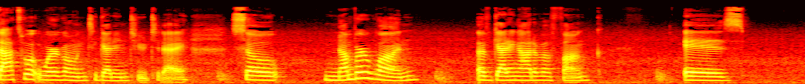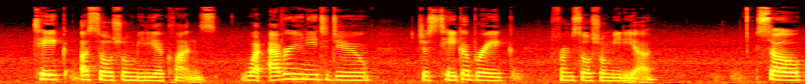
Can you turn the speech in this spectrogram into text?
that's what we're going to get into today. So, number one of getting out of a funk is take a social media cleanse. Whatever you need to do, just take a break from social media. So,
